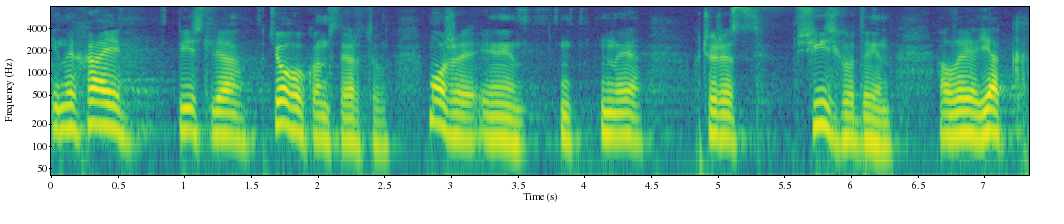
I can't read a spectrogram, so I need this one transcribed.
І нехай після цього концерту, може і не через 6 годин, але як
